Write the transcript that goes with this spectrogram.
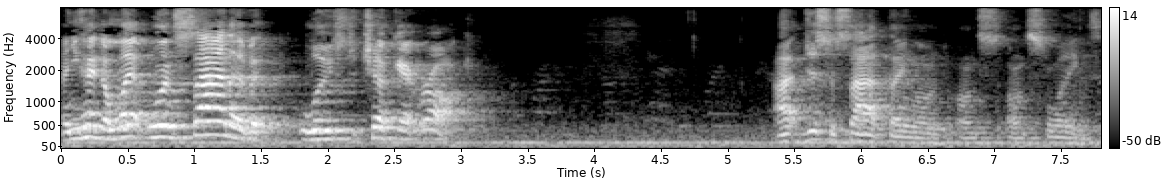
And you had to let one side of it loose to chuck that rock. I, just a side thing on, on, on slings.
